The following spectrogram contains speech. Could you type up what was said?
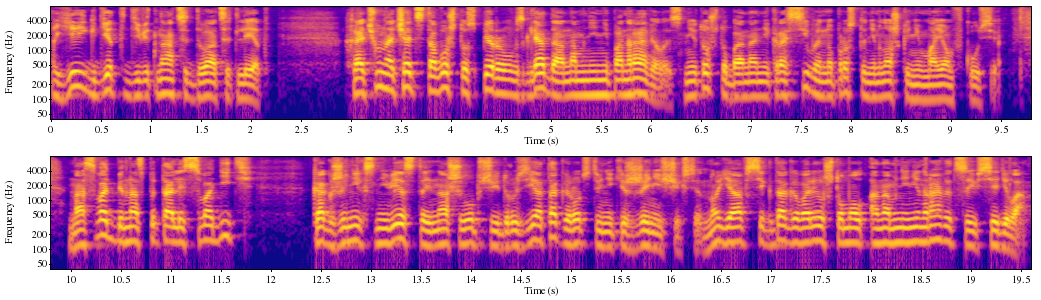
Ей где-то 19-20 лет. Хочу начать с того, что с первого взгляда она мне не понравилась. Не то чтобы она некрасивая, но просто немножко не в моем вкусе. На свадьбе нас пытались сводить, как жених с невестой, наши общие друзья, так и родственники женящихся. Но я всегда говорил, что, мол, она мне не нравится и все дела.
